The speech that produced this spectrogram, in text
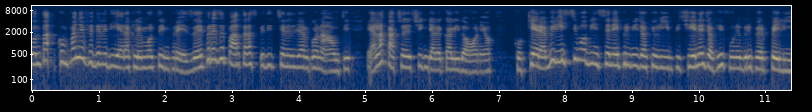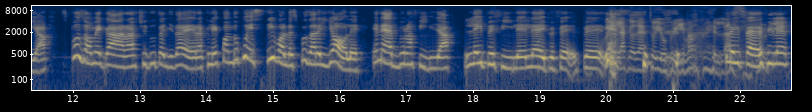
conta- Compagno fedele di Eracle in molte imprese, prese parte alla spedizione degli Argonauti e alla caccia del cinghiale calidonio. Cocchiere abilissimo, vinse nei primi giochi olimpici e nei giochi funebri per Pelia. Sposò Megara, cedutagli da Eracle, quando questi volle sposare Iole e ne ebbe una figlia, Leipefile, Leipefe... pe- Quella che ho detto io prima, quella. Leipefile.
